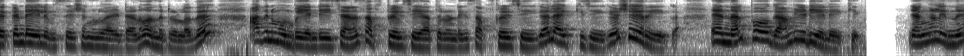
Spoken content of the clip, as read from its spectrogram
സെക്കൻഡ് ഡേയിലെ വിശേഷങ്ങളുമായിട്ടാണ് വന്നിട്ടുള്ളത്. അതിനു മുമ്പ് എന്റെ ഈ ചാനൽ സബ്സ്ക്രൈബ് ചെയ്യാത്തവരുണ്ടെങ്കിൽ സബ്സ്ക്രൈബ് ചെയ്യുക ലൈക്ക് ചെയ്യുക ഷെയർ ചെയ്യുക. എന്നാൽ പോകാം വീഡിയോയിലേക്ക്. ഞങ്ങൾ ഇന്ന്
